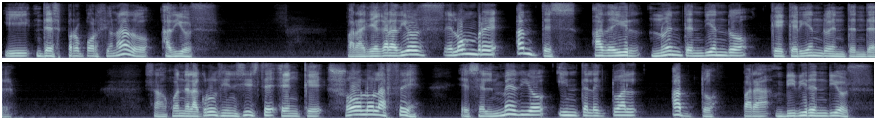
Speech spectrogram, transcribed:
y desproporcionado a Dios. Para llegar a Dios, el hombre antes ha de ir no entendiendo que queriendo entender. San Juan de la Cruz insiste en que sólo la fe es el medio intelectual apto para vivir en Dios,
